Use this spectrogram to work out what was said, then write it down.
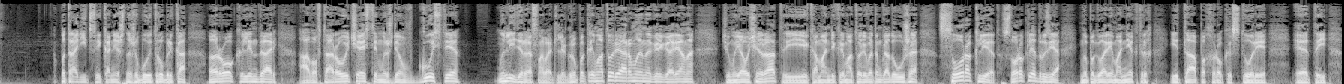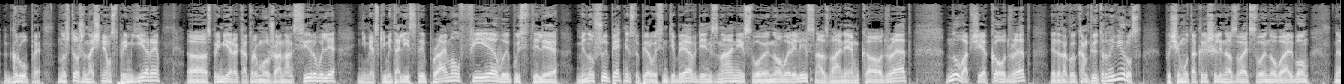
по традиции, конечно же, будет рубрика «Рок-календарь», а во второй части мы ждем в гости лидера основателя группы Крематория Армена Григоряна, чему я очень рад, и команде Крематория в этом году уже 40 лет. 40 лет, друзья. Мы поговорим о некоторых этапах рок-истории этой группы. Ну что же, начнем с премьеры. Э, с премьеры, которую мы уже анонсировали. Немецкие металлисты Primal Fear выпустили минувшую пятницу, 1 сентября, в День знаний, свой новый релиз с названием Code Red. Ну, вообще, Code Red — это такой компьютерный вирус. Почему так решили назвать свой новый альбом э,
